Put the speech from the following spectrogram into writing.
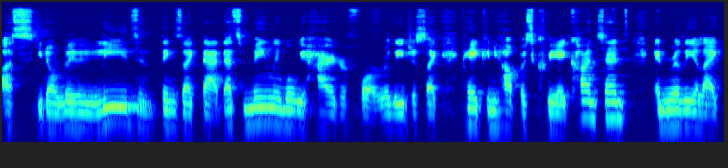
us, you know, really leads and things like that. That's mainly what we hired her for. Really, just like, hey, can you help us create content and really like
